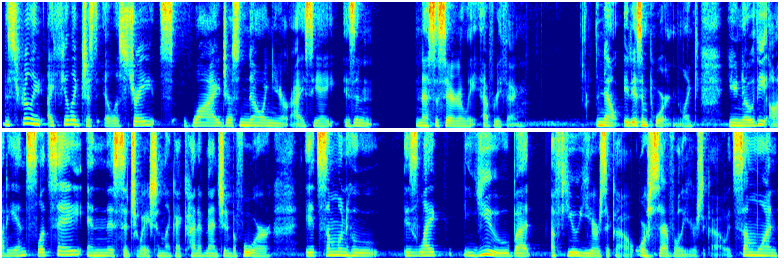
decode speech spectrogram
this really, I feel like just illustrates why just knowing your ICA isn't necessarily everything. Now, it is important. Like, you know, the audience, let's say in this situation, like I kind of mentioned before, it's someone who is like you, but a few years ago or several years ago. It's someone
